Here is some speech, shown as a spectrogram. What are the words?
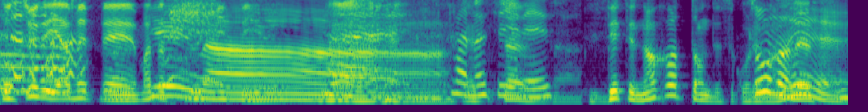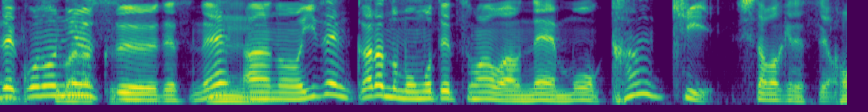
れ。途中でやめてまた続きっていう楽しいです。出てなかったんですこれそうなんです。でこのニュースですね、うん。あの以前からの桃鉄ファンはねもう歓喜したわけですよ。と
